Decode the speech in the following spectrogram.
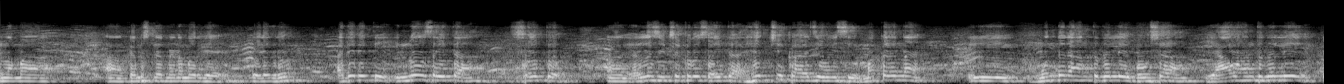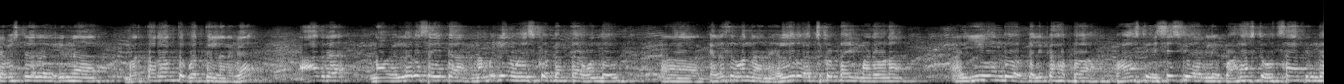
ನಮ್ಮ ಕಮಿಷನರ್ ಮೇಡಮ್ ಅವರಿಗೆ ಹೇಳಿದರು. ಅದೇ ರೀತಿ ಇನ್ನೂ ಸಹಿತ ಸ್ವಲ್ಪ ಎಲ್ಲ ಶಿಕ್ಷಕರು ಸಹಿತ ಹೆಚ್ಚು ಕಾಳಜಿ ವಹಿಸಿ ಮಕ್ಕಳನ್ನ ಈ ಮುಂದಿನ ಹಂತದಲ್ಲಿ ಬಹುಶಃ ಯಾವ ಹಂತದಲ್ಲಿ ಕಮಿಷನರ್ ಇನ್ನ ಬರ್ತಾರೋ ಅಂತ ಗೊತ್ತಿಲ್ಲ ನನಗೆ. ಆದ್ರೆ ನಾವೆಲ್ಲರೂ ಸಹಿತ ನಮಗೇನು ವಹಿಸ್ಕೊಟ್ಟಂತ ಒಂದು ಕೆಲಸವನ್ನ ಎಲ್ಲರೂ ಅಚ್ಚುಕಟ್ಟಾಗಿ ಮಾಡೋಣ. ಈ ಒಂದು ಕಲಿಕಾ ಹಬ್ಬ ಬಹಳಷ್ಟು ಯಶಸ್ವಿಯಾಗಲಿ, ಬಹಳಷ್ಟು ಉತ್ಸಾಹದಿಂದ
